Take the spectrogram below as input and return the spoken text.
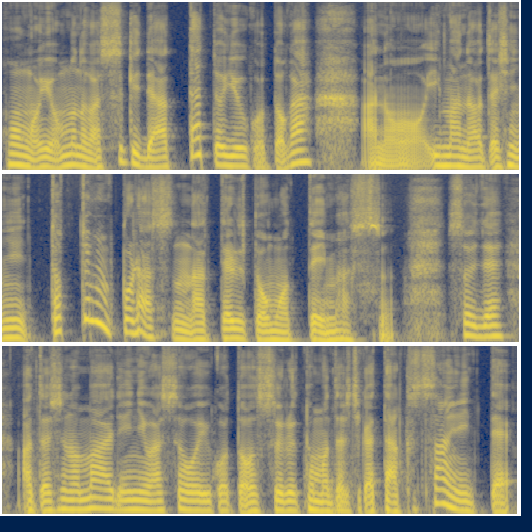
本を読むのが好きであったということが、あの、今の私にとってもプラスになってると思っています。それで私の周りにはそういうことをする友達がたくさんいて、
